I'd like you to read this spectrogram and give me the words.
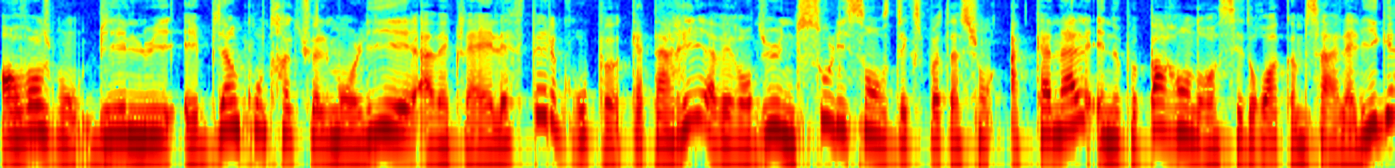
En revanche, bon, lui, est bien contractuellement lié avec la LFP. Le groupe Qatari avait vendu une sous-licence d'exploitation à Canal et ne peut pas rendre ses droits comme ça à la Ligue.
